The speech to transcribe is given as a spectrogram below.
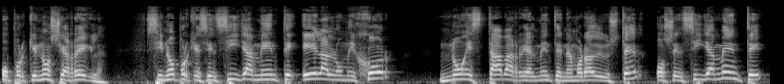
o porque no se arregla, sino porque sencillamente él a lo mejor no estaba realmente enamorado de usted o sencillamente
